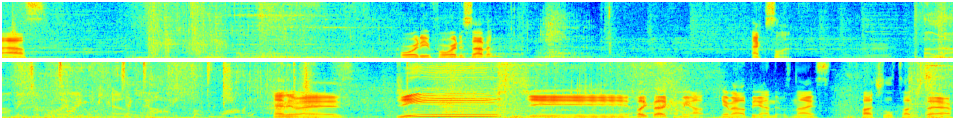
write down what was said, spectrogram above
pass. 44 to 7. Excellent. Anyways, GG. Like that coming out came out at the end. It was nice. Touch, little touch there.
